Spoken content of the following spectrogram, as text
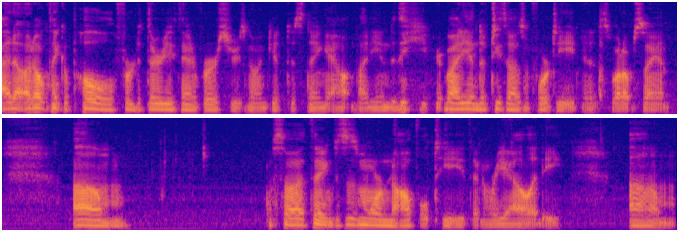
I don't, I don't think a poll for the 30th anniversary is going to get this thing out by the end of the year, by the end of 2014. Is what I'm saying. Um, so I think this is more novelty than reality. Um,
